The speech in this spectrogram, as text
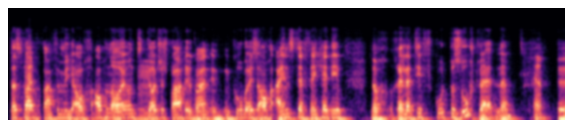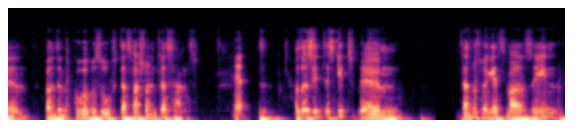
das war, ja. war für mich auch, auch neu und mhm. deutsche Sprache in, in Kuba ist auch eins der Fächer, die noch relativ gut besucht werden. Ne? Ja. Ähm, bei unserem Kuba-Besuch, das war schon interessant. Ja. Also es, sind, es gibt, ähm, das muss man jetzt mal sehen,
